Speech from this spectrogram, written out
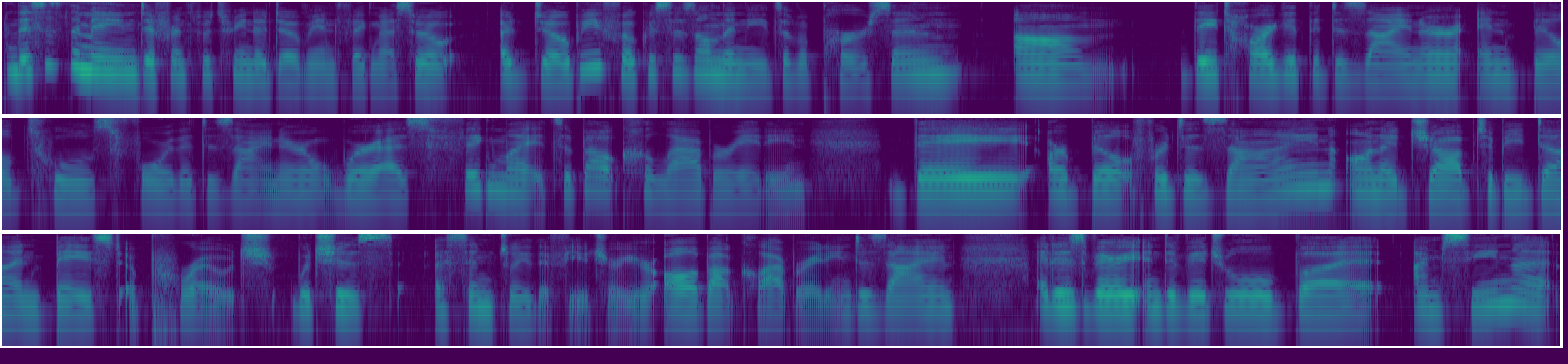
this is the main difference between Adobe and Figma. So Adobe focuses on the needs of a person. Um, they target the designer and build tools for the designer, whereas Figma, it's about collaborating. They are built for design on a job to be done based approach, which is essentially the future. You're all about collaborating. Design, it is very individual, but I'm seeing that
